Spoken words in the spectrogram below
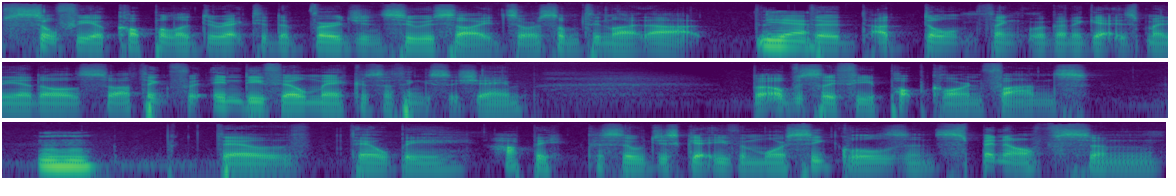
Sofia Coppola directed the Virgin Suicides or something like that. Yeah, the, I don't think we're going to get as many of those. So I think for indie filmmakers, I think it's a shame. But obviously, for your popcorn fans, mm-hmm. they'll they'll be happy because they'll just get even more sequels and spin-offs and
